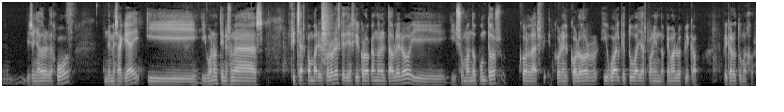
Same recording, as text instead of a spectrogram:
diseñadores de juegos de mesa que hay. Y, bueno, tienes unas fichas con varios colores que tienes que ir colocando en el tablero y, sumando puntos con, las, con el color igual que tú vayas poniendo. ¿Qué más lo he explicado? Explícalo tú mejor.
